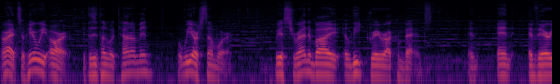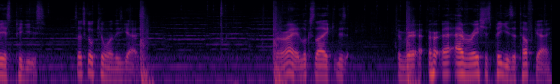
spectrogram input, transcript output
Alright, so here we are. It doesn't tell me what town I'm in, but we are somewhere. We are surrounded by elite Grey Rock combatants and, and various piggies. So let's go kill one of these guys. Alright, looks like this er, avaricious piggy is a tough guy.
